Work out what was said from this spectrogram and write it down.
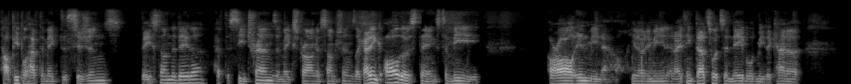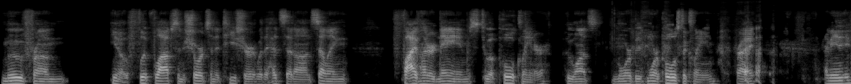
how people have to make decisions based on the data, have to see trends and make strong assumptions. Like, I think all those things to me are all in me now. You know what I mean? And I think that's what's enabled me to kind of move from you know flip flops and shorts and a t-shirt with a headset on selling 500 names to a pool cleaner who wants more more pools to clean right i mean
